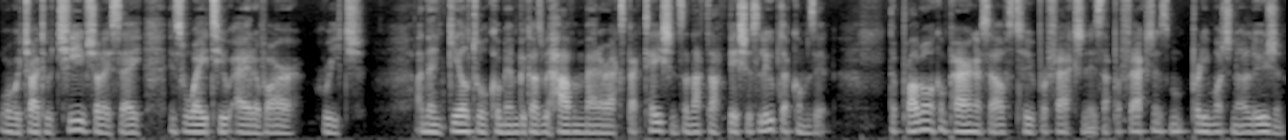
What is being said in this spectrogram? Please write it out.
or we try to achieve, should I say, is way too out of our reach. And then guilt will come in because we haven't met our expectations, and that's that vicious loop that comes in. The problem with comparing ourselves to perfection is that perfection is pretty much an illusion,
